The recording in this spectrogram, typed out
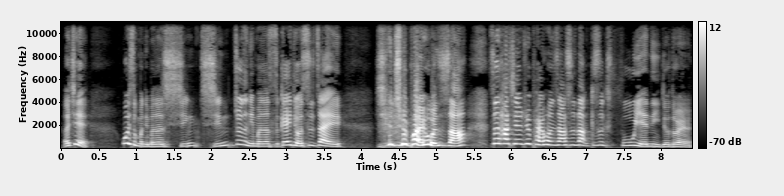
而且为什么你们的行行就是你们的 schedule 是在先去拍婚纱，所以他先去拍婚纱是让是敷衍你就对了，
